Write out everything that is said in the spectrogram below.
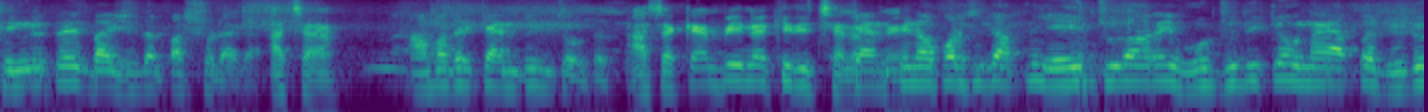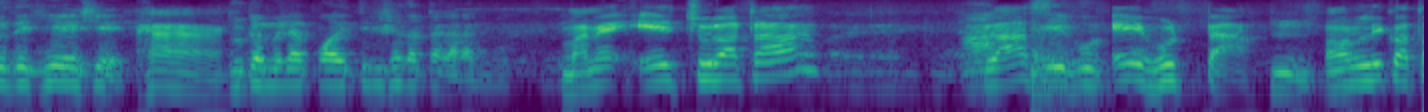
সিঙ্গেল প্রাইস বাইশ হাজার পাঁচশো টাকা। আচ্ছা। আমাদের ক্যাম্পেইন চলতেছে। আচ্ছা ক্যাম্পেইন কি দিচ্ছেন আপনি? ক্যাম্পেইন অফার যদি আপনি এই চুলা আর এই হুড যদি কেউ নেয় আপনার ভিডিও দেখে এসে হ্যাঁ হ্যাঁ। দুটো মিলে পঁয়ত্রিশ হাজার টাকা রাখব। মানে এই চুলাটা প্লাস এই হুডটা। অনলি কত?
